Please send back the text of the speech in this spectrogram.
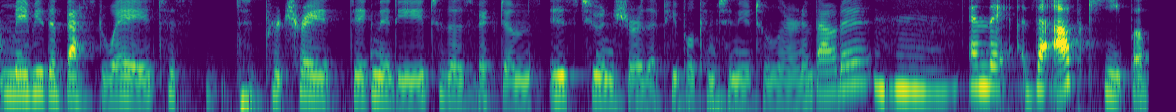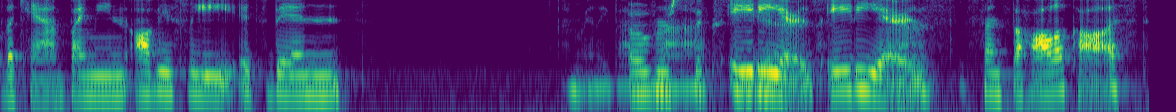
Maybe the best way to to portray dignity to those victims is to ensure that people continue to learn about it. Mm-hmm. And the the upkeep of the camp. I mean, obviously, it's been I'm really bad. Over 60 80 years. years 80 years yeah. since the Holocaust.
